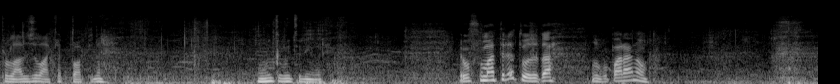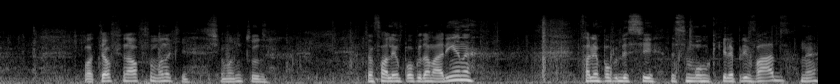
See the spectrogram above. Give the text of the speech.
pro lado de lá, que é top, né? Muito, muito linda. Eu vou filmar a trilha toda, tá? Não vou parar, não. Vou até o final filmando aqui, filmando tudo. Então falei um pouco da marina, falei um pouco desse, desse morro que ele é privado, né?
